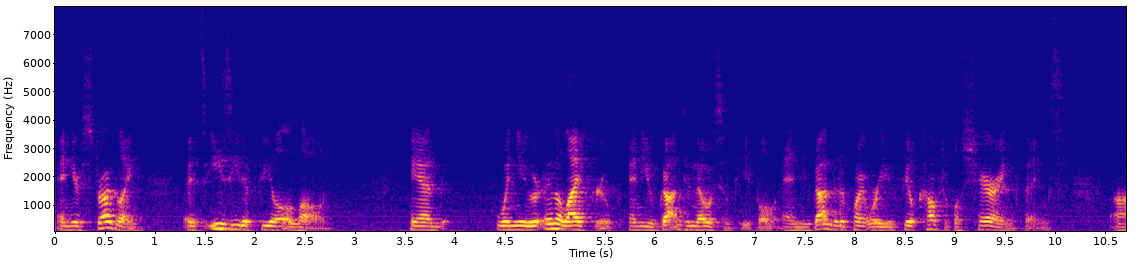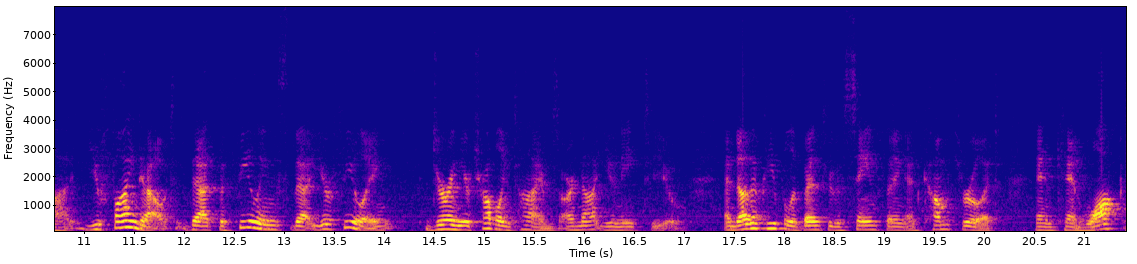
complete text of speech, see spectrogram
and you're struggling, it's easy to feel alone. And when you're in a life group and you've gotten to know some people and you've gotten to the point where you feel comfortable sharing things, uh, you find out that the feelings that you're feeling during your troubling times are not unique to you. And other people have been through the same thing and come through it and can walk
